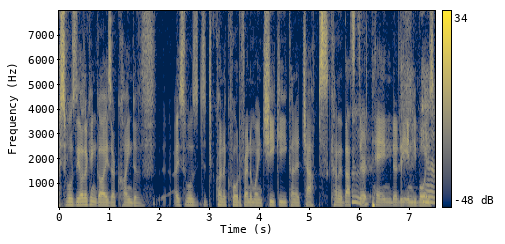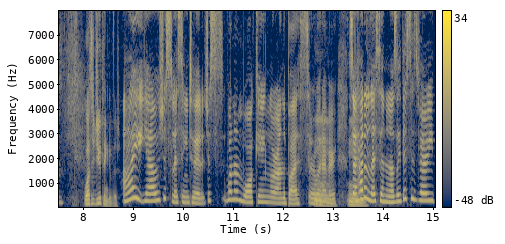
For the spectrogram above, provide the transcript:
I suppose the Otherkin guys are kind of, I suppose, to, to kind of quote a friend of mine, cheeky kind of chaps. Kind of that's their thing. They're the indie boys. Hmm. Yeah. What did you think of it? I yeah, I was just listening to it just when I'm walking or on the bus Mm, or whatever. So I had a listen and I was like, this is very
